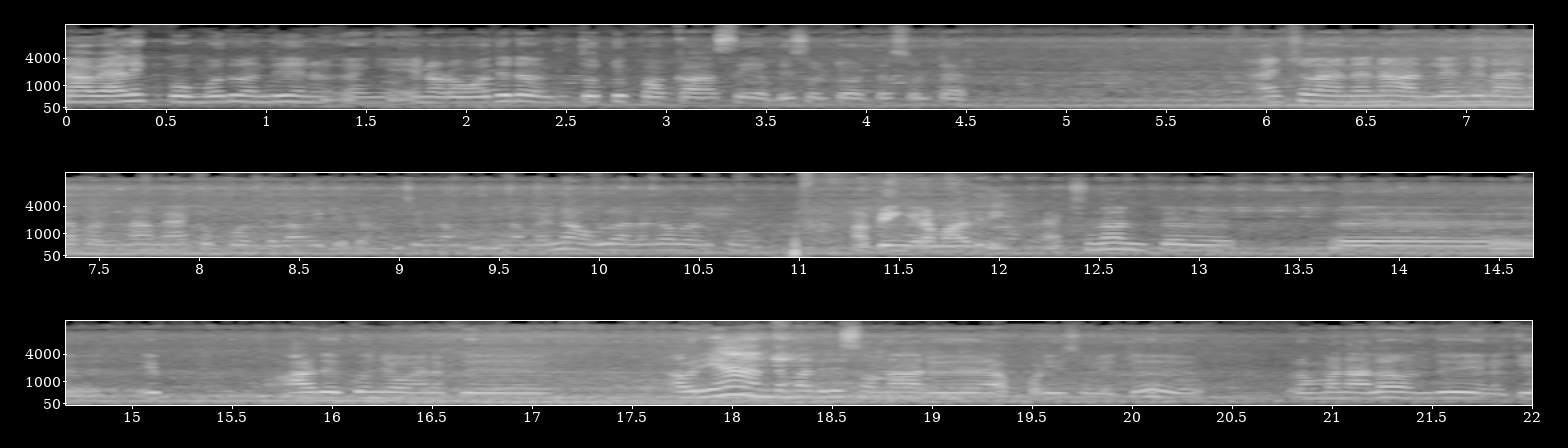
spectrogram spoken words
நான் வேலைக்கு போகும்போது வந்து என்ன- என்னோட உதட வந்து தொட்டு பார்க்க ஆசை அப்படி சொல்லிட்டு ஒருத்தர் சொல்லிட்டார். ஆக்சுவலாக என்னென்னா அதுலேருந்து நான் என்ன பண்ணேன்னா மேக்கப் போடுறதெல்லாம் விட்டுட்டேன். சரி நம்ம நம்ம என்ன அவ்வளோ அழகாக இருக்கும் அப்படிங்கிற மாதிரி. ஆக்சுவலாக அது கொஞ்சம் எனக்கு அவர் ஏன் அந்த மாதிரி சொன்னார் அப்படி சொல்லிட்டு ரொம்ப நாளாக வந்து எனக்கே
